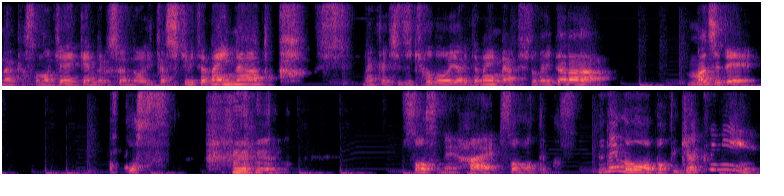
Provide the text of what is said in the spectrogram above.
なんかその経験とかそういうのを生かしきれてないなとか、なんか一時期ほどやれてないなって人がいたら、マジで起こす。そうですね。はい、そう思ってます。でも僕逆に、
